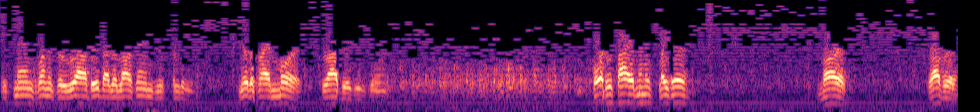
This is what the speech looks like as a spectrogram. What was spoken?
This man's wanted for robbery by the Los Angeles police. Notify Morris. Robbery is going. Forty-five minutes later, Morris. Robbery.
